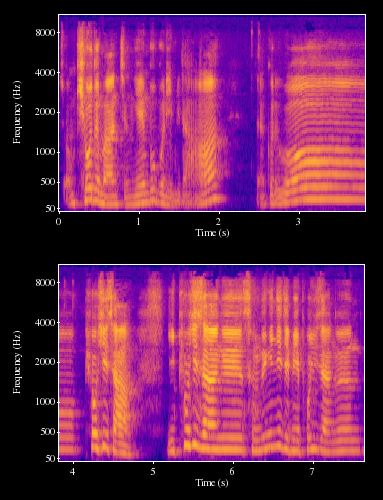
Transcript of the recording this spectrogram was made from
좀 키워드만 정리한 부분입니다. 자, 그리고 표시상. 이 표시상은 성능인지 제품의 표시상은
